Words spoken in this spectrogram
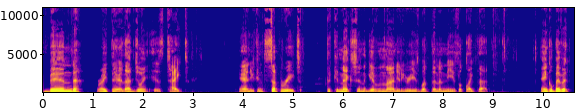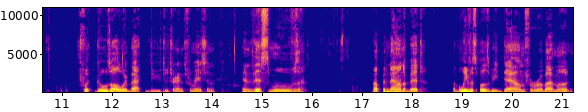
bend right there. That joint is tight. And you can separate the connection to give them 90 degrees, but then the knees look like that. Ankle pivot. Foot goes all the way back due to transformation. And this moves up and down a bit. I believe it's supposed to be down for robot mode.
